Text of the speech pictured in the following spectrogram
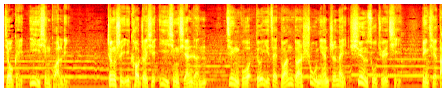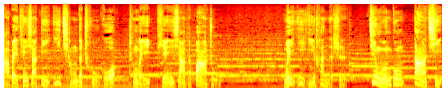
交给异姓管理。正是依靠这些异姓贤人，晋国得以在短短数年之内迅速崛起，并且打败天下第一强的楚国，成为天下的霸主。唯一遗憾的是，晋文公大器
